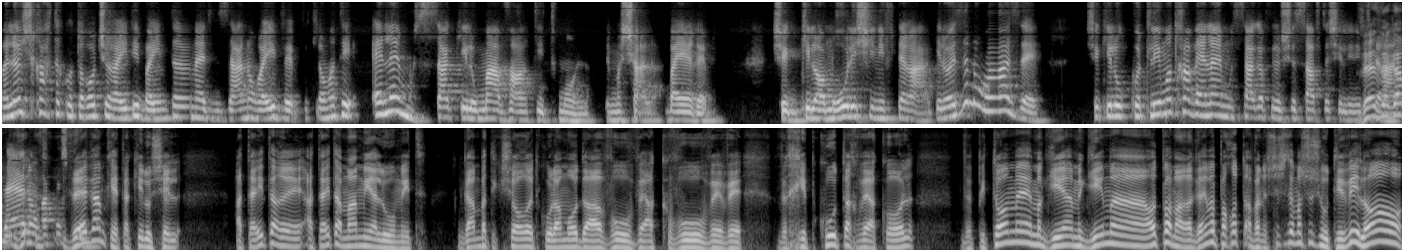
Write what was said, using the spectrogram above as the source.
ואני לא אשכח את הכותרות שראיתי באינטרנט, וזה היה נוראי, וכאילו אמרתי, אין להם מושג כאילו מה עברתי אתמול, למשל, בערב, שכאילו אמרו לי שהיא נפטרה, כאילו איזה נורא זה, שכאילו קוטלים אותך ואין להם מושג אפילו שסבתא שלי זה, נפטרה, זה, גם, זה היה זה, נורא קשה. זה גם קטע, כאילו של... את היית הרי, את היית מאמי הלאומית, גם בתקשורת כולם מאוד אהבו ועקבו ו, ו, וחיבקו אותך והכל, ופתאום אה, מגיע, מגיעים, ה, עוד פעם, הרגעים הפחות, אבל אני חושב שזה משהו שהוא טבעי, לא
